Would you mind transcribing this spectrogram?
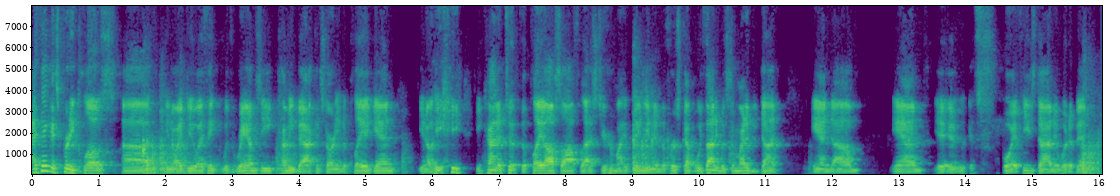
I, think it's pretty close. Uh, you know, I do. I think with Ramsey coming back and starting to play again, you know, he he, he kind of took the playoffs off last year, in my opinion. In the first couple, we thought he was might be done, and um, and if boy, if he's done, it would have been,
